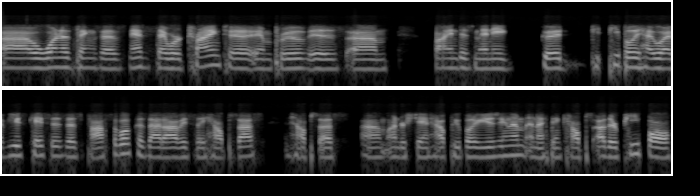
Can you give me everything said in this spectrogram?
uh, one of the things, as Nancy said, we're trying to improve is um, find as many good people who have use cases as possible, because that obviously helps us and helps us um, understand how people are using them, and I think helps other people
